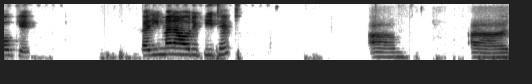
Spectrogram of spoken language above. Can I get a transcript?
Okay. Karima, now repeat it. Um, uh,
